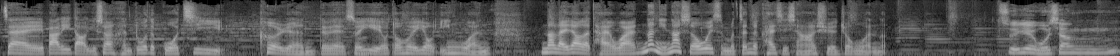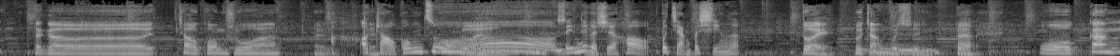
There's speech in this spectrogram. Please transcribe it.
在巴厘岛也算很多的国际客人，对不对？所以也都会用英文。那来到了台湾，那你那时候为什么真的开始想要学中文了？所以我想那个找工作啊。哦，找工作。对哦，所以那个时候不讲不行了。对，不讲不行。对，我刚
